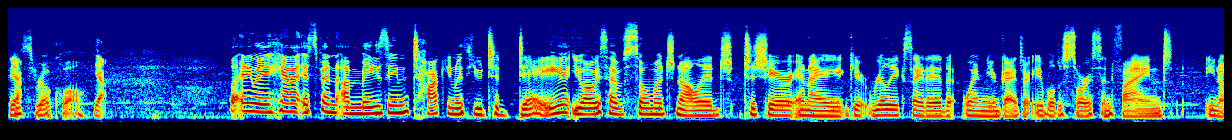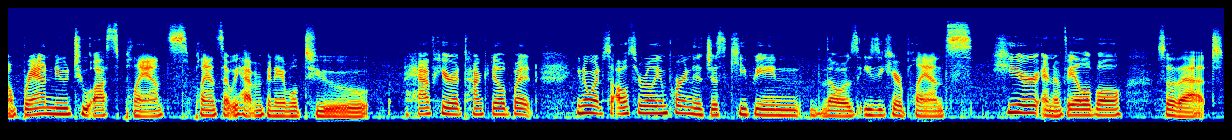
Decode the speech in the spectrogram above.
Yeah. That's real cool. Yeah. Well, anyway, Hannah, it's been amazing talking with you today. You always have so much knowledge to share, and I get really excited when you guys are able to source and find, you know, brand new to us plants, plants that we haven't been able to have here at Tonkadale. But you know what's also really important is just keeping those easy care plants here and available so that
